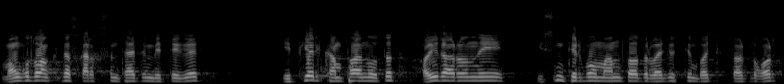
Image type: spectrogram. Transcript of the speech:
Монгол банкнаас гаргасан тайлан мэдээгээр эдгээр компаниудад 2.9 тэрбум ам доллар валютын бодит орлого орж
